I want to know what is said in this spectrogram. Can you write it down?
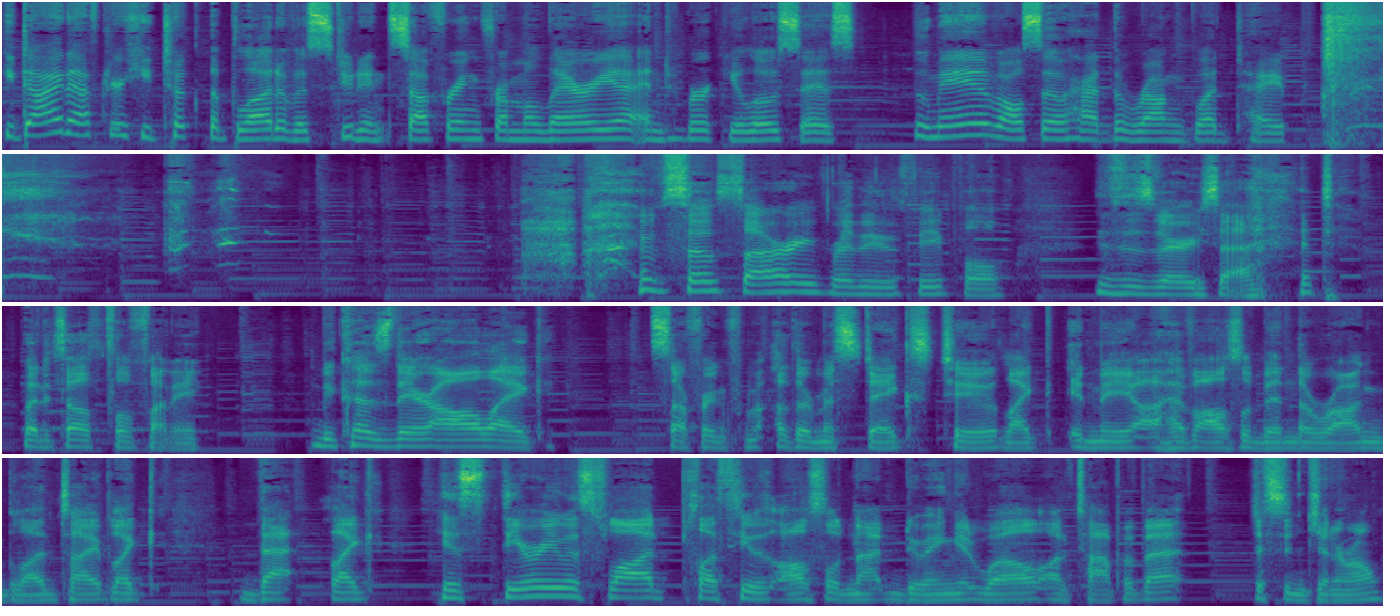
He died after he took the blood of a student suffering from malaria and tuberculosis, who may have also had the wrong blood type. I'm so sorry for these people. This is very sad, but it's also funny because they're all like suffering from other mistakes too. Like it may have also been the wrong blood type. Like that, like his theory was flawed, plus he was also not doing it well on top of that, just in general.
